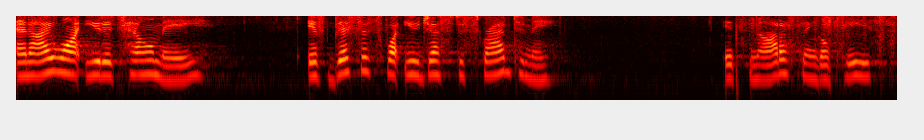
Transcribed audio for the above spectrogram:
And I want you to tell me if this is what you just described to me. It's not a single piece.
